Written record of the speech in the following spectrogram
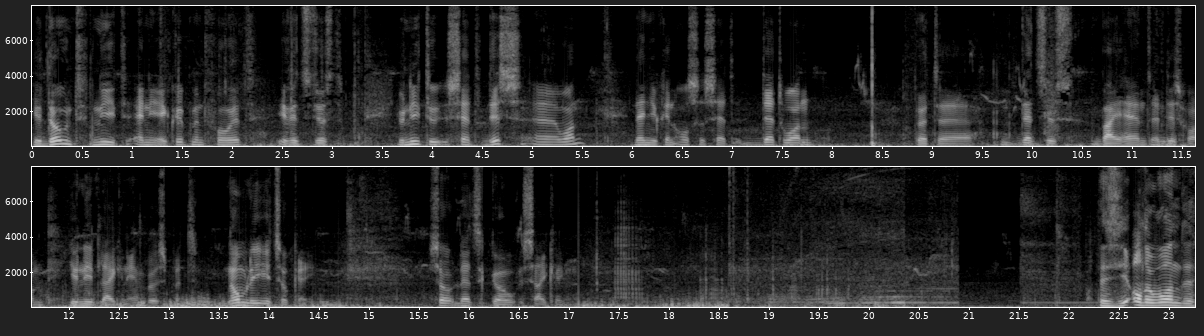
You don't need any equipment for it. If it's just you need to set this uh, one then you can also set that one. But uh, that's just by hand and this one you need like an inbus but normally it's okay so let's go cycling. This is the other one the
